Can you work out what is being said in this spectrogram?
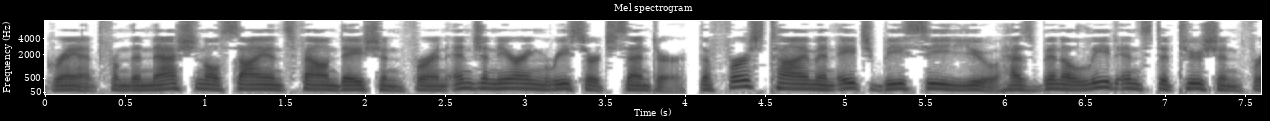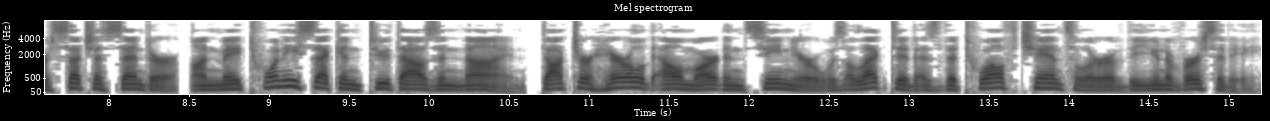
grant from the National Science Foundation for an engineering research center, the first time an HBCU has been a lead institution for such a center. On May 22, 2009, Dr. Harold L. Martin Sr. was elected as the 12th chancellor of the university.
